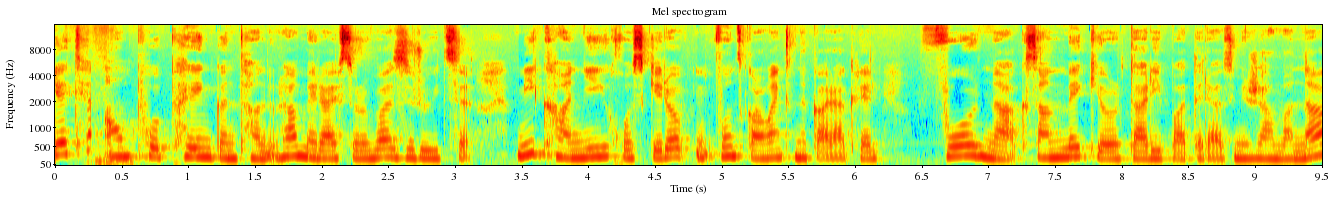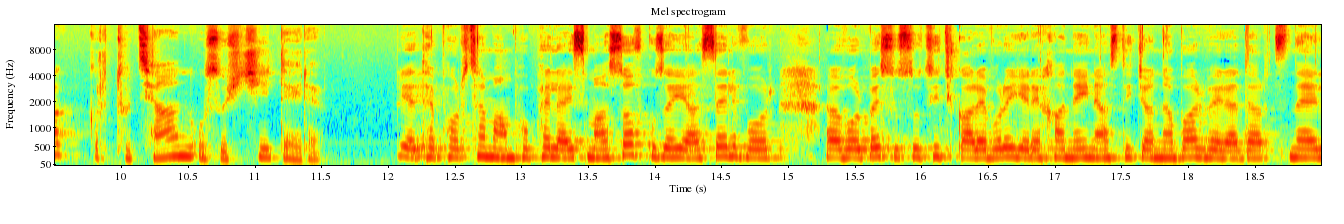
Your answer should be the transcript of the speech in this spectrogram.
Եթե ամփոփենք ընդհանուր, հա, մեր այսօրվա զրույցը, մի քանի խոսքերով ոնց կարող ենք նկարագրել, որն է 21-րդ դարի պատերազմի ժամանակ կրթության ուսուցչի դերը։ Եթե փորձեմ ամփոփել այս մասով, կուզեի ասել, որ որպես ուսուցիչ կարևոր է երեխաներին աստիճանաբար վերադարձնել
